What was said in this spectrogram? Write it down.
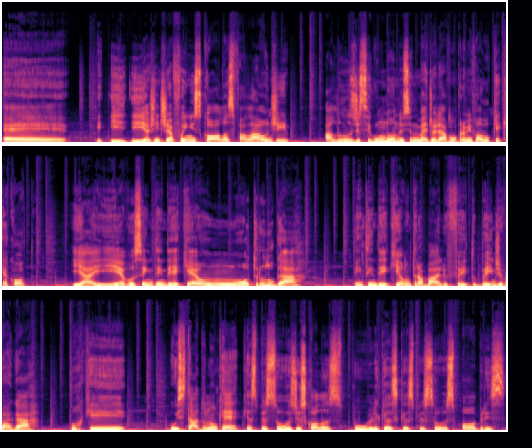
É, e, e a gente já foi em escolas falar onde alunos de segundo ano do ensino médio olhavam pra mim e falavam: o que que é cota? E aí é você entender que é um outro lugar. Entender que é um trabalho feito bem devagar. Porque o Estado não quer que as pessoas de escolas públicas, que as pessoas pobres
